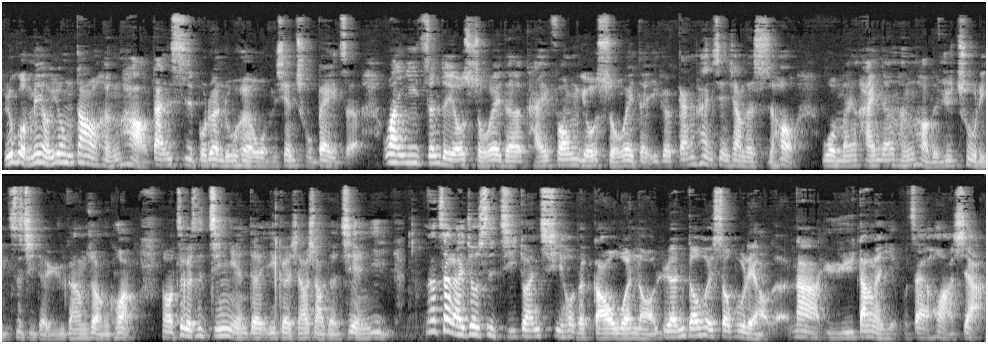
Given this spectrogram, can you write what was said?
如果没有用到很好，但是不论如何，我们先储备着，万一真的有所谓的台风，有所谓的一个干旱现象的时候，我们还能很好的去处理自己的鱼缸状况哦。这个是今年的一个小小的建议。那再来就是极端气候的高温哦，人都会受不了了。那鱼当然也不在话下。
